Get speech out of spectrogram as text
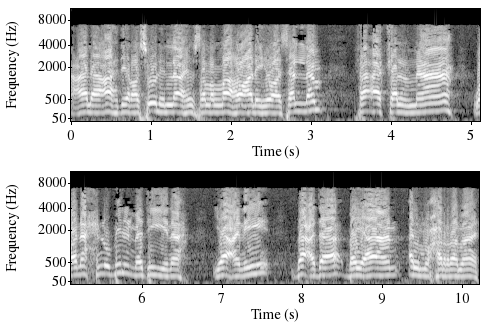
على عهد رسول الله صلى الله عليه وسلم فأكلناه ونحن بالمدينة يعني بعد بيان المحرمات.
